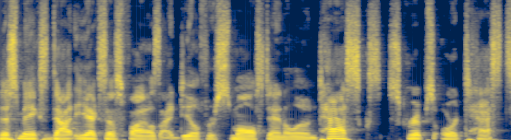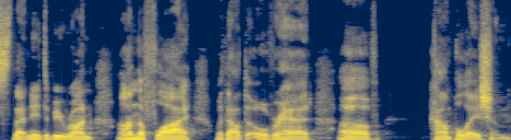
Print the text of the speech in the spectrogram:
This makes .exs files ideal for small standalone tasks, scripts, or tests that need to be run on the fly without the overhead of compilation.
